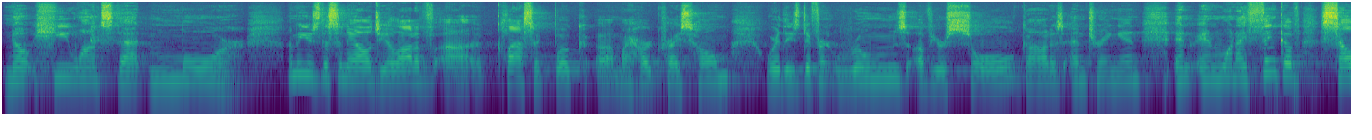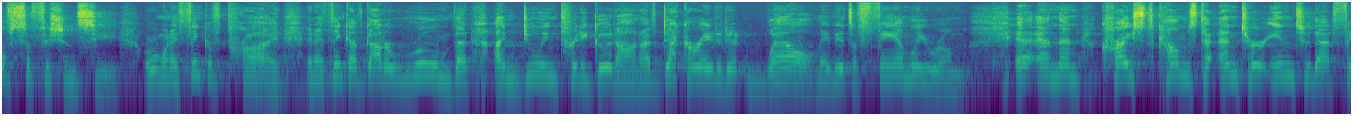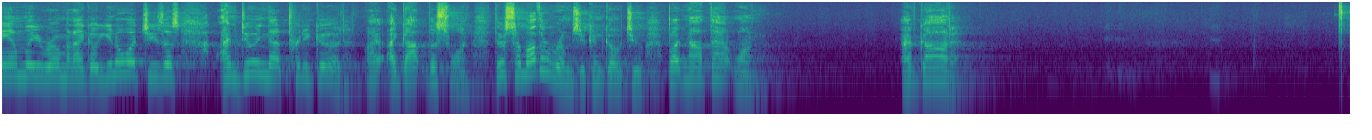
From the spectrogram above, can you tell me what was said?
No, he wants that more. Let me use this analogy. A lot of uh, classic book, uh, My Heart Christ's Home, where these different rooms of your soul God is entering in. And, and when I think of self sufficiency, or when I think of pride, and I think I've got a room that I'm doing pretty good on, I've decorated it well, maybe it's a family room. And, and then Christ comes to enter into that family room, and I go, you know what, Jesus, I'm doing that pretty good. I, I got this one. There's some other rooms you can go to, but not that one. I've got it.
